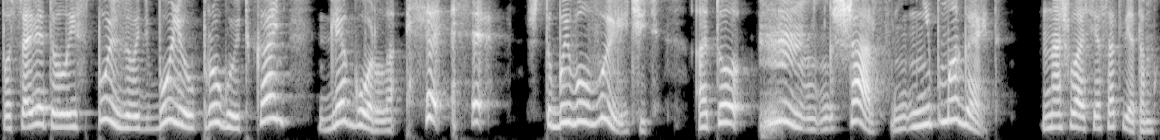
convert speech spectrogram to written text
посоветовала использовать более упругую ткань для горла, чтобы его вылечить, а то шарф не помогает. Нашлась я с ответом.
